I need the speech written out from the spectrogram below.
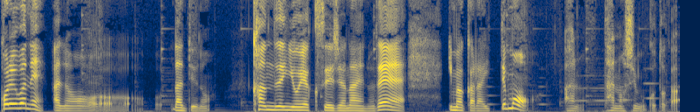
これはね、あのーなんていうの？完全予約制じゃないので、今から行っても、あの、楽しむことが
